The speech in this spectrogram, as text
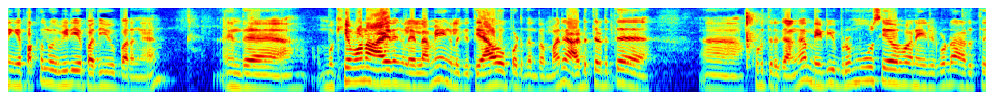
நீங்கள் பக்கத்தில் ஒரு வீடியோ பதிவு பாருங்கள் இந்த முக்கியமான ஆயுதங்கள் எல்லாமே எங்களுக்கு தேவைப்படுதுன்ற மாதிரி அடுத்தடுத்த கொடுத்துருக்காங்க. மேபி பிரம்மூஸ் ஏவுகணைகள் கூட அடுத்து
